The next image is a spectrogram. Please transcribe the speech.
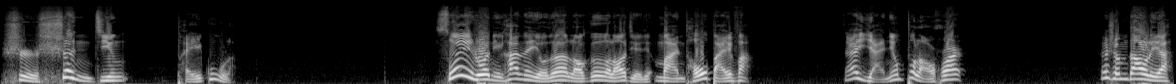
是肾精培固了。所以说，你看那有的老哥哥老姐姐满头白发，哎，眼睛不老花那什么道理啊？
